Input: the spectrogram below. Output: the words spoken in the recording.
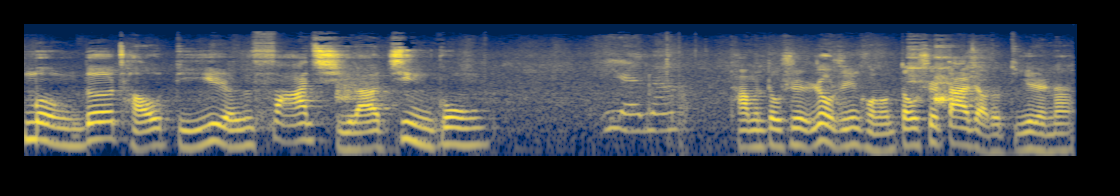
猛地朝敌人发起了进攻。敌人呢？他们都是肉食性恐龙，都是大脚的敌人呢。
